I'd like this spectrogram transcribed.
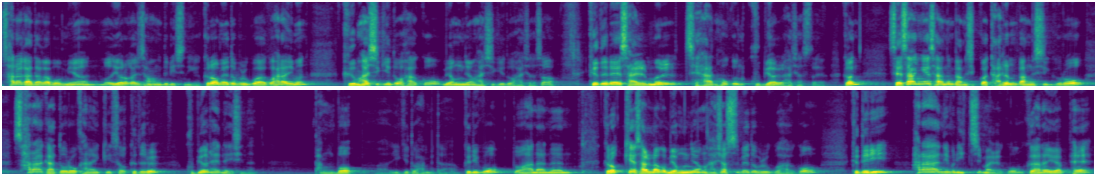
살아가다가 보면 뭐 여러 가지 상황들이 있으니까 그럼에도 불구하고 하나님은 금하시기도 하고 명령하시기도 하셔서 그들의 삶을 제한 혹은 구별하셨어요. 그건 세상에 사는 방식과 다른 방식으로 살아가도록 하나님께서 그들을 구별해 내시는 방법이기도 합니다. 그리고 또 하나는 그렇게 살라고 명령하셨음에도 불구하고 그들이 하나님을 잊지 말고 그 하나님 앞에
